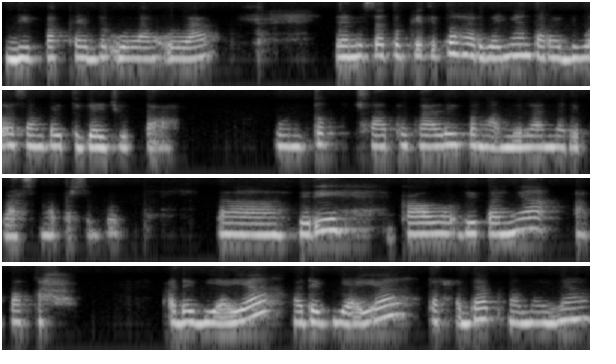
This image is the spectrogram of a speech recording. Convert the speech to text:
dipakai berulang-ulang. Dan satu kit itu harganya antara 2 sampai 3 juta untuk satu kali pengambilan dari plasma tersebut. Nah, jadi kalau ditanya apakah ada biaya, ada biaya terhadap namanya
